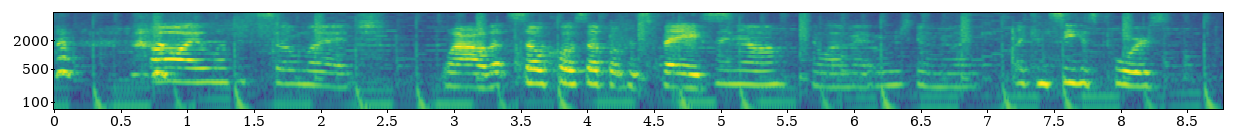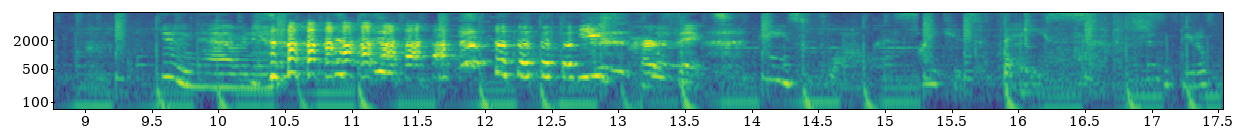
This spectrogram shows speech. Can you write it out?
no, yeah. Oh, I love it so much. Wow, that's so close up of his face. I know. I love it. I'm just gonna be like, I can see his pores. he didn't have any. He's perfect. He's flawless. Like his face. It's a beautiful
